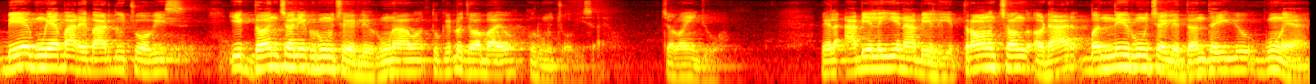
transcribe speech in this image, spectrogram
બે ગુણ્યા બાર એ બાર દુ ચોવીસ. એક ધન છે અને એક ઋણ છે એટલે ઋણ આવે. તો કેટલો જવાબ આવ્યો? ઋણ ચોવીસ આવ્યો. ચલો અહીં જુઓ. પહેલાં આ બે લઈએ ને આ બે લઈએ. ત્રણ છંગ અઢાર. બંને ઋણ છે એટલે ધન થઈ ગયું. ગુણ્યા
